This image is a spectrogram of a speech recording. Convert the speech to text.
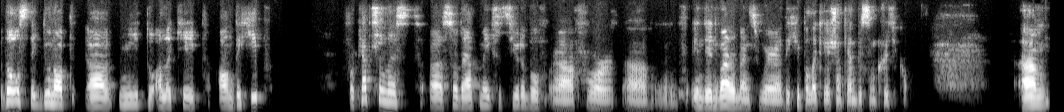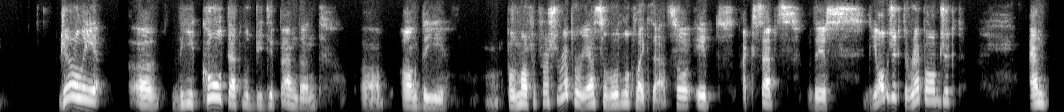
those they do not uh, need to allocate on the heap for capture list, uh, so that makes it suitable uh, for uh, in the environments where the heap allocation can be syncretical. Um, generally, uh, the code that would be dependent uh, on the polymorphic function wrapper, yeah, so would look like that. So it accepts this the object, the wrapper object, and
